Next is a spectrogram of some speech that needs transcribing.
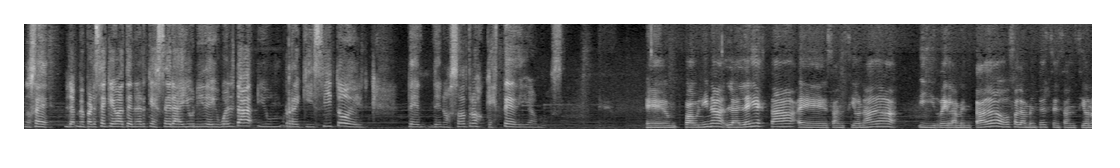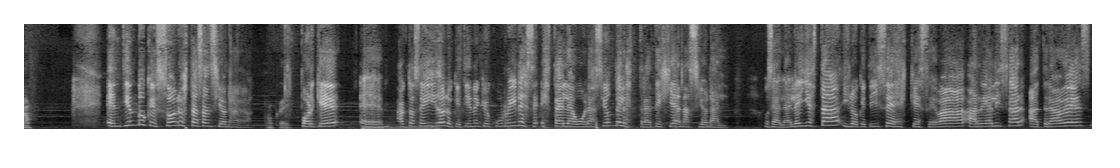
no sé, me parece que va a tener que ser ahí un ida y vuelta y un requisito del- de, de nosotros que esté, digamos. Eh, Paulina, ¿la ley está eh, sancionada y reglamentada o solamente se sancionó? Entiendo que solo está sancionada, porque eh, acto seguido lo que tiene que ocurrir es esta elaboración de la estrategia nacional. O sea, la ley está y lo que te dice es que se va a realizar a través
